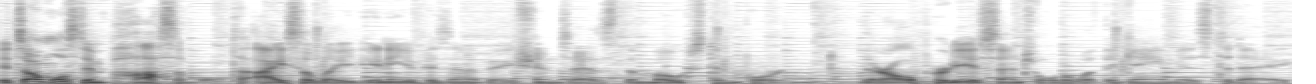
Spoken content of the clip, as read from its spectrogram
It's almost impossible to isolate any of his innovations as the most important. They're all pretty essential to what the game is today.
